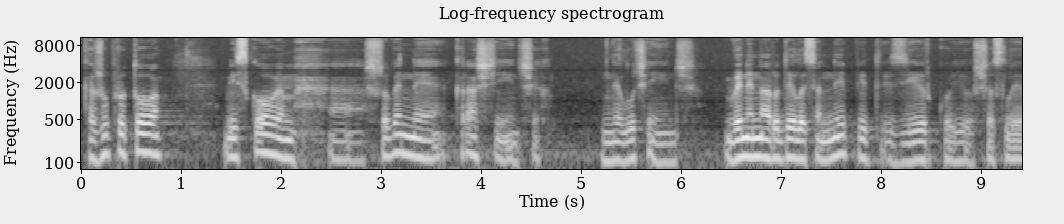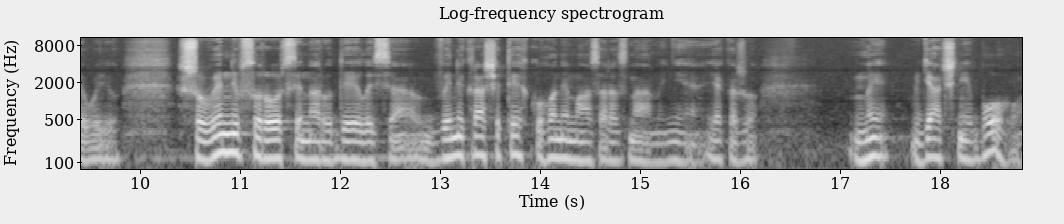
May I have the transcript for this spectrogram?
Кажу про те військовим, е, що ви не краще інших, не лучше інших. Ви не народилися не під зіркою щасливою, що ви не в сорочці народилися, ви не краще тих, кого нема зараз з нами. Ні, я кажу, ми вдячні Богу,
